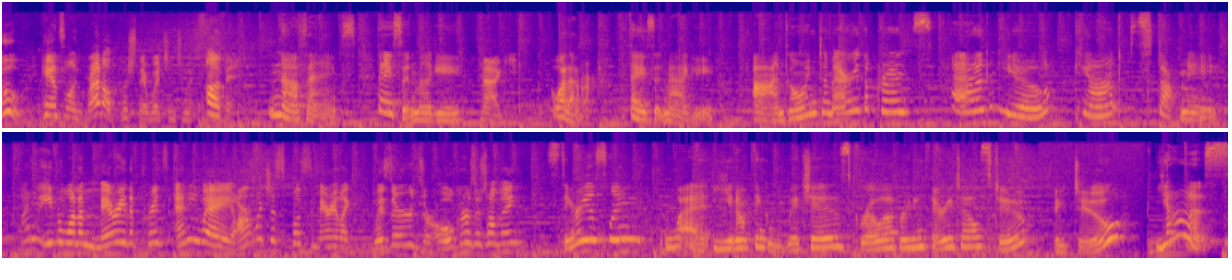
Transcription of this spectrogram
Ooh, Hansel and Gretel pushed their witch into an oven. No thanks. Face it, Muggy. Maggie. Whatever. Face it, Maggie. I'm going to marry the prince, and you can't stop me. Why do you even want to marry the prince anyway? Aren't witches supposed to marry like wizards or ogres or something? Seriously? What? You don't think witches grow up reading fairy tales too? They do? Yes.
